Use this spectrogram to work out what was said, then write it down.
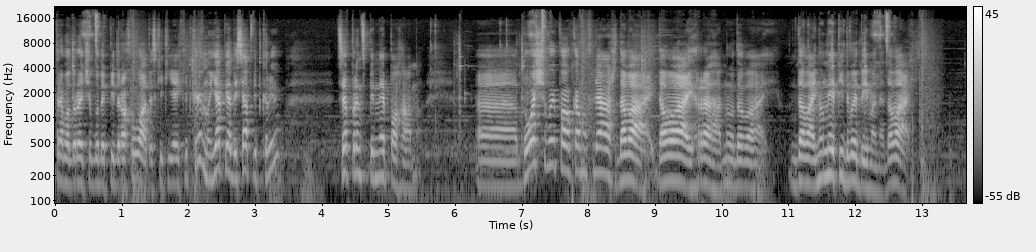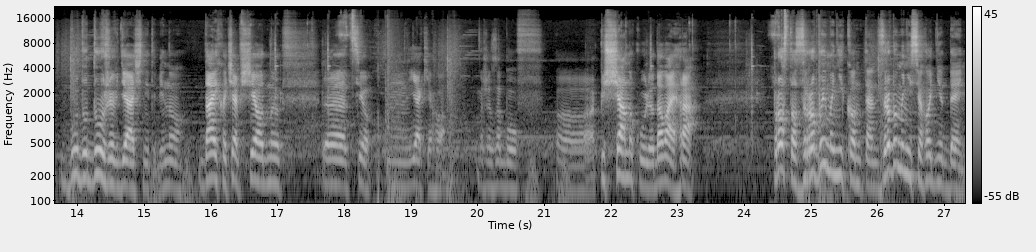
Треба, до речі, буде підрахувати, скільки я їх відкрив. Ну, я 50 відкрив. Це, в принципі, непогано. Е, дощ випав камуфляж. Давай, давай, гра, ну давай. Давай, ну не підведи мене, давай. Буду дуже вдячний тобі. Ну, дай хоча б ще одну е, цю. Як його? Вже забув. Е, піщану кулю. Давай, гра. Просто зроби мені контент, зроби мені сьогодні день.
